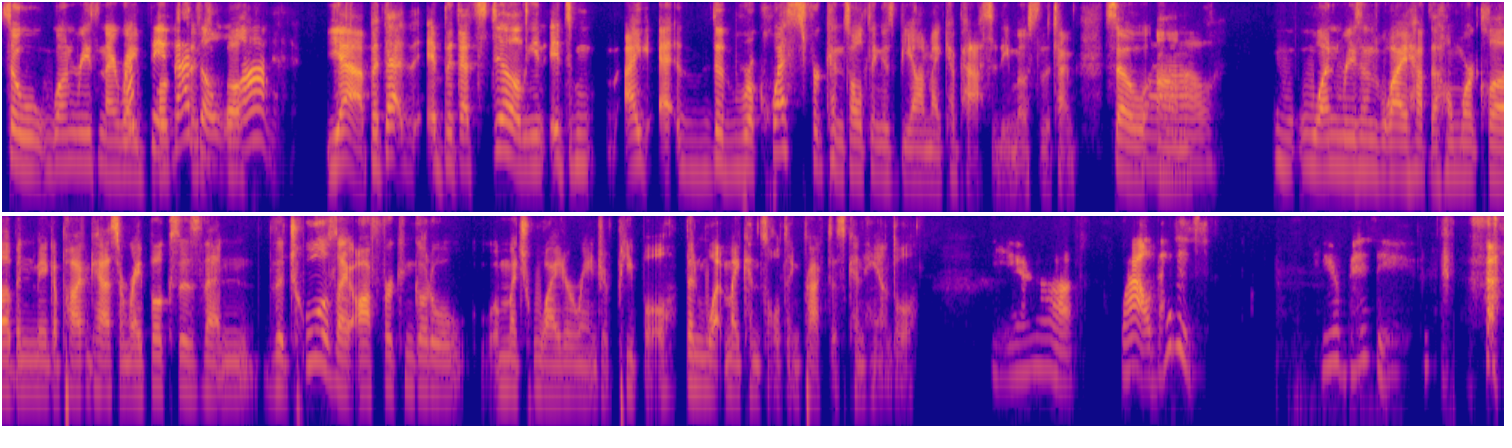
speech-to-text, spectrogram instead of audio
So one reason I write that's books. That's a lot. Yeah, but that eh, but that's still it's I eh, the request for consulting is beyond my capacity most of the time. So um, wow. um one reason why I have the homework club and make a podcast and write books is then the tools I offer can go to a much wider range of people than what my consulting practice can handle. Yeah. Wow, that is you're busy. That's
